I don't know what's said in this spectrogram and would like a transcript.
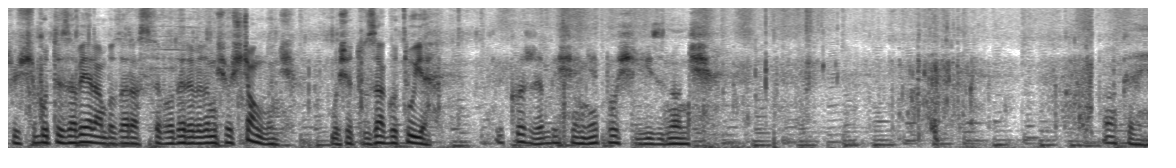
Oczywiście buty zabieram, bo zaraz te wodery będę musiał ściągnąć, bo się tu zagotuje. Tylko żeby się nie pośliznąć. Okej.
